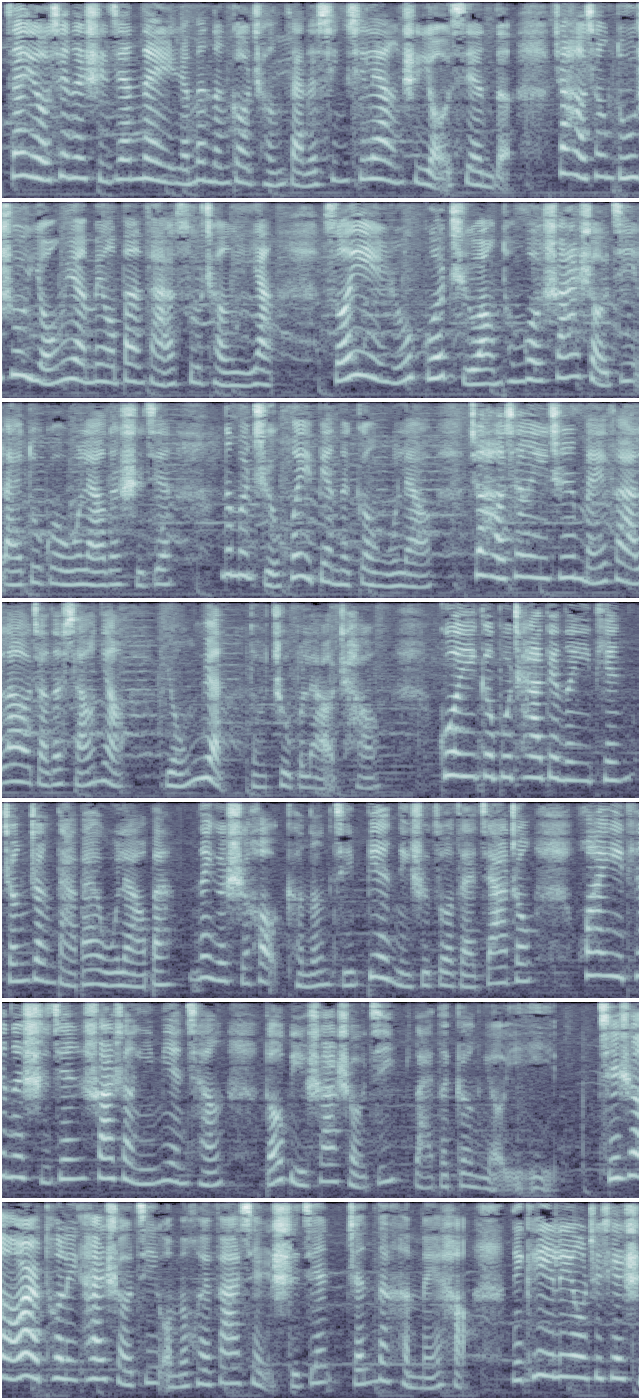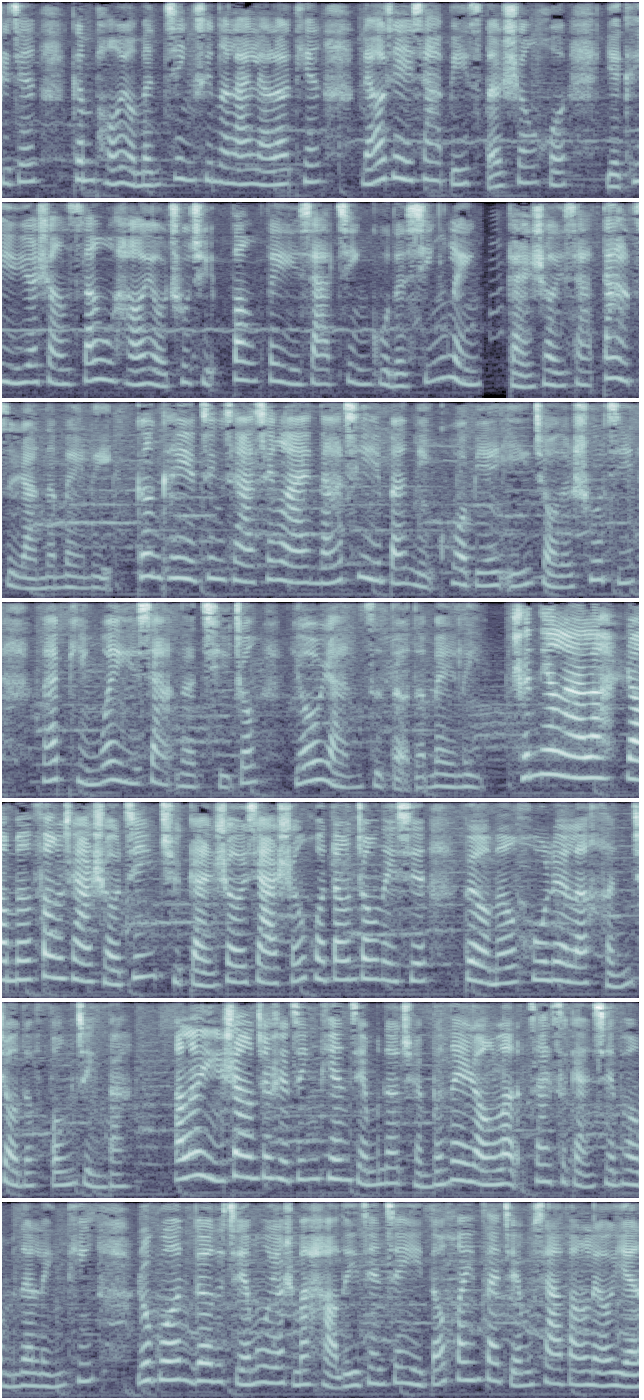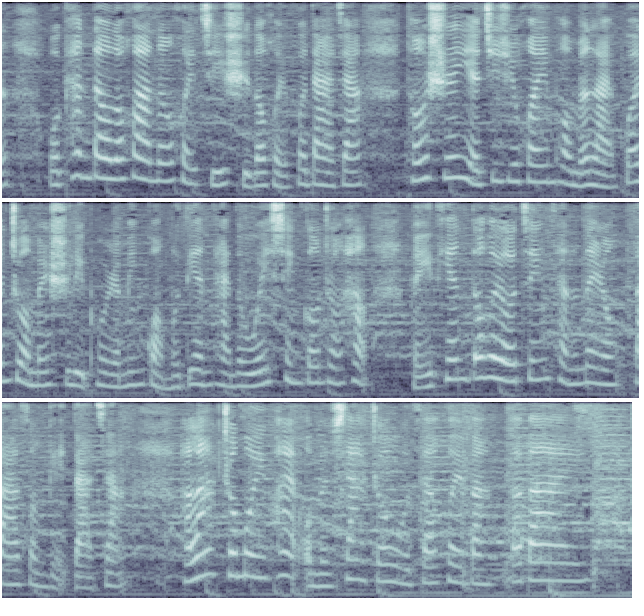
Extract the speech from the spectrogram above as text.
在有限的时间内，人们能够承载的信息量是有限的，就好像读书永远没有办法速成一样。所以，如果指望通过刷手机来度过无聊的时间，那么只会变得更无聊，就好像一只没法落脚的小鸟。永远都筑不了巢，过一个不插电的一天，真正打败无聊吧。那个时候，可能即便你是坐在家中，花一天的时间刷上一面墙，都比刷手机来得更有意义。其实偶尔脱离开手机，我们会发现时间真的很美好。你可以利用这些时间跟朋友们尽兴的来聊聊天，了解一下彼此的生活；也可以约上三五好友出去放飞一下禁锢的心灵，感受一下大自然的魅力。更可以静下心来，拿起一本你阔别已久的书籍，来品味一下那其中悠然自得的魅力。春天来了，让我们放下手机，去感受一下生活当中那些被我们忽略了很久的风景吧。好了，以上就是今天节目的全部内容了。再次感谢朋友们的聆听。如果你对我的节目有什么好的意见建议，都欢迎在节目下方留言。我看到的话呢，会及时的回复大家。同时，也继续欢迎朋友们来关注我们十里铺人民广播电台的微信公众号，每一天都会有精彩的内容发送给大家。好啦，周末愉快，我们下周五再会吧，拜拜。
